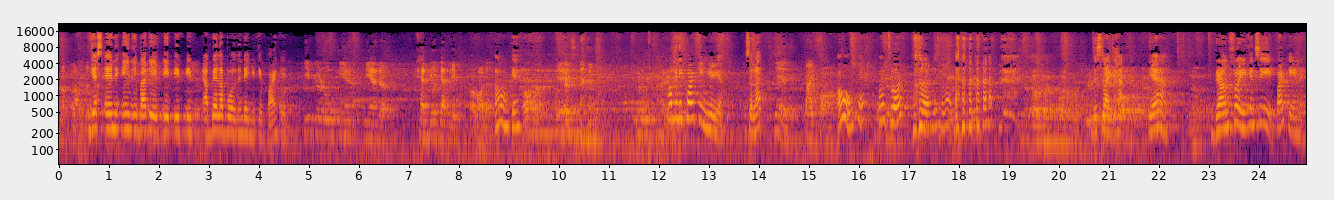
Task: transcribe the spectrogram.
Not long. Just any anybody if, if, if, if available and then you can park it. If your room near near the, can use that lift for the. Oh, okay. Yes. How many parking area? It's a lot. yes. Five four. Oh, okay. Five floor. That's a lot. Just like yeah. Ground floor, you can see parking in it.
